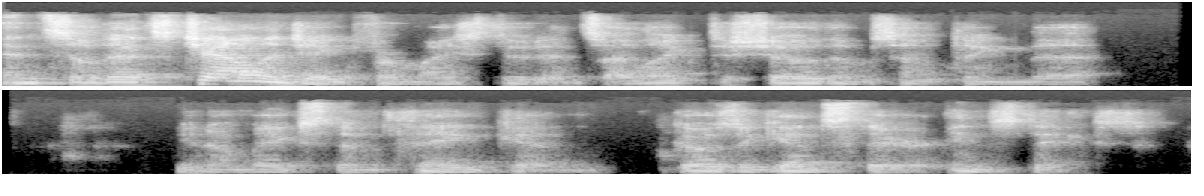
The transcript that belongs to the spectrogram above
and so that's challenging for my students. I like to show them something that you know makes them think and goes against their instincts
